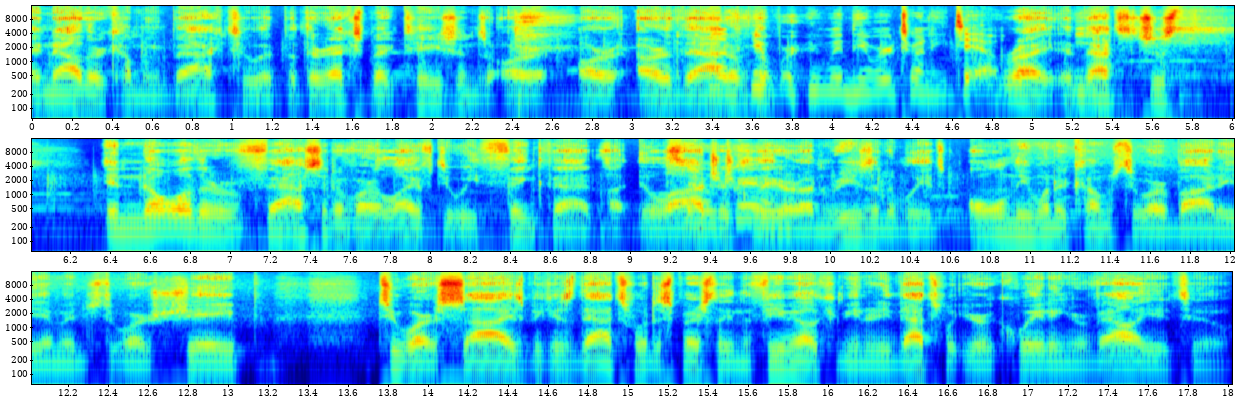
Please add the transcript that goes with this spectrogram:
And now they're coming back to it, but their expectations are are are that When of they the were, when they were 22. Right, and that's just in no other facet of our life do we think that uh, illogically true. or unreasonably. It's only when it comes to our body image, to our shape, to our size, because that's what, especially in the female community, that's what you're equating your value to.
